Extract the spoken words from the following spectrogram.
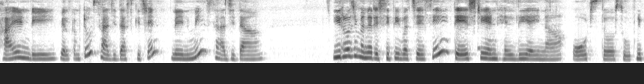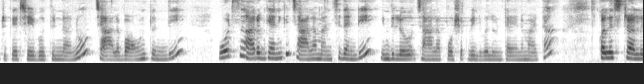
హాయ్ అండి. Welcome to Sajida's kitchen. నేను మీ సాజిదా. ఈరోజు మన రెసిపీ వచ్చేసి టేస్టీ అండ్ హెల్దీ అయిన ఓట్స్తో సూప్ని ప్రిపేర్ చేయబోతున్నాను. చాలా బాగుంటుంది. ఓట్స్ ఆరోగ్యానికి చాలా మంచిదండి. ఇందులో చాలా పోషక విలువలు ఉంటాయన్నమాట. కొలెస్ట్రాల్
